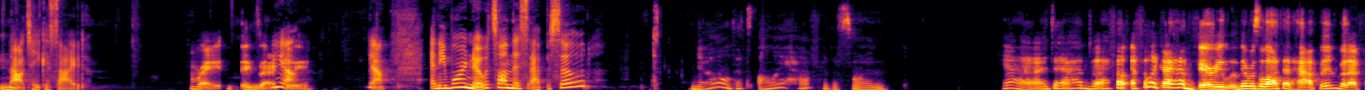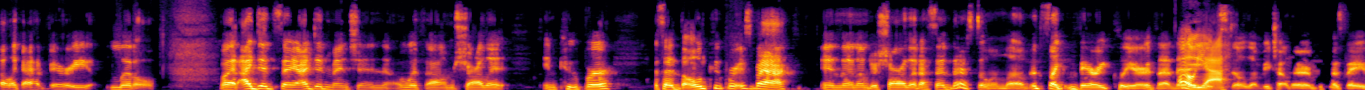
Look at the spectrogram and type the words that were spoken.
not take a side Right. Exactly. Yeah. Any more notes on this episode No, that's all I have for this one. Yeah, I did. I had. I felt. I feel like I had very. There was a lot that happened, but I felt like I had very little. But I did say I did mention with um Charlotte and Cooper. I said the old Cooper is back, and then under Charlotte, I said they're still in love. It's like very clear that they Oh, yeah. still love each other because they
